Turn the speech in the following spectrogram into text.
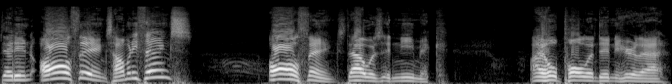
that in all things, how many things? All things. That was anemic. I hope Poland didn't hear that.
